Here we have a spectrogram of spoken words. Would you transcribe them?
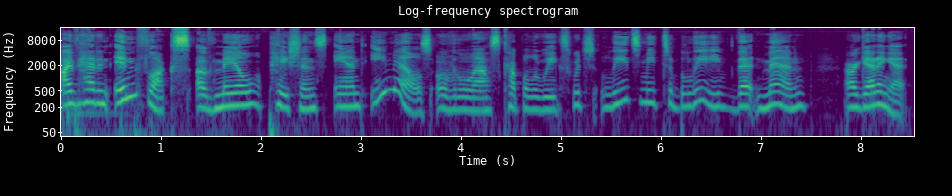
I've had an influx of male patients and emails over the last couple of weeks, which leads me to believe that men are getting it.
